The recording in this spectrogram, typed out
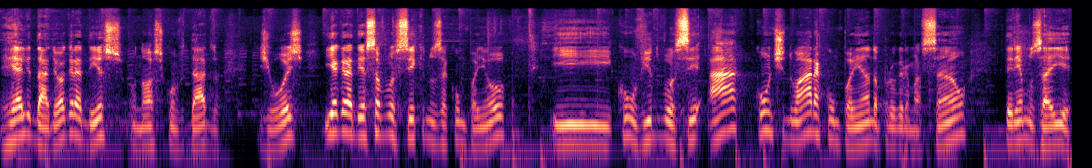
realidade. Eu agradeço o nosso convidado de hoje e agradeço a você que nos acompanhou e convido você a continuar acompanhando a programação. Teremos aí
